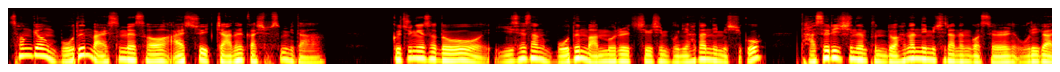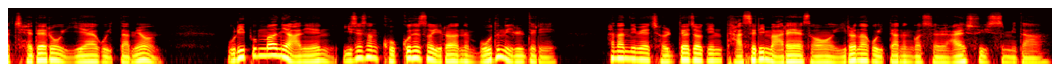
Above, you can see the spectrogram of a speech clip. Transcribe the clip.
성경 모든 말씀에서 알 수 있지 않을까 싶습니다. 그 중에서도 이 세상 모든 만물을 지으신 분이 하나님이시고 다스리시는 분도 하나님이시라는 것을 우리가 제대로 이해하고 있다면 우리뿐만이 아닌 이 세상 곳곳에서 일어나는 모든 일들이 하나님의 절대적인 다스림 아래에서 일어나고 있다는 것을 알 수 있습니다.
